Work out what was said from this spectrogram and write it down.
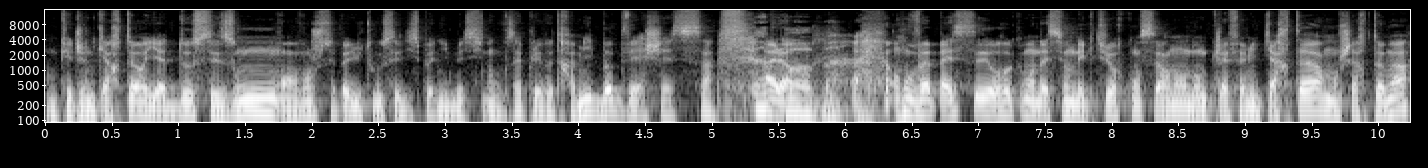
Donc Agent Carter, il y a deux saisons. En revanche, je sais pas du tout où c'est disponible, mais sinon vous appelez votre ami Bob VHS. Alors, Bob. on va passer aux recommandations de lecture concernant donc la famille Carter, mon cher Thomas,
